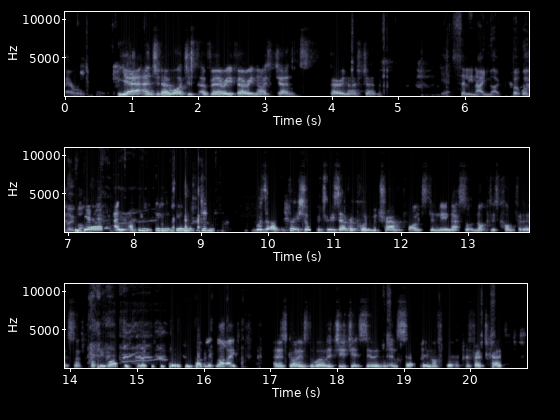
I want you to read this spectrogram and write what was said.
peril. Yeah, and you know what? Just a very, very nice gent. Very nice gent. Yeah, silly name though, but we'll move on. Yeah, and I think didn't didn't, didn't was I'm pretty sure Patrice Evra called him a tramp once, didn't he? And that sort of knocked his confidence. That's probably why he's disappeared public life and has gone into the world of jiu-jitsu and, and surfing off the, the French coast.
